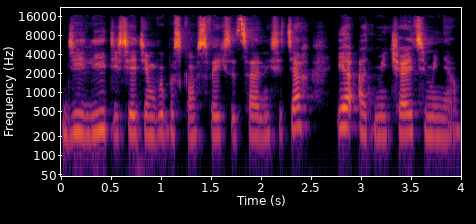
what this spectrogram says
делитесь этим выпуском в своих социальных сетях и отмечайте меня.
